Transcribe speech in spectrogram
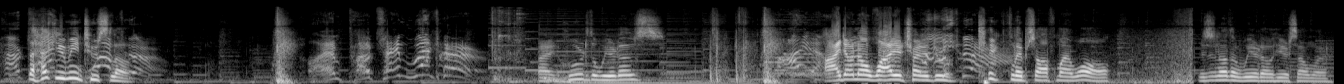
part-time The heck you mean too slow? I am part-time worker. All right, who are the weirdos? I I don't know why you're trying to do kickflips off my wall. There's another weirdo here somewhere.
